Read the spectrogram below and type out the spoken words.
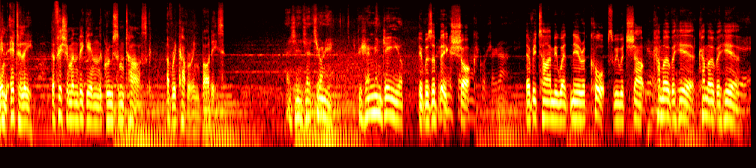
In Italy, the fishermen begin the gruesome task of recovering bodies. It was a big shock. Every time we went near a corpse, we would shout, Come over here, come over here,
